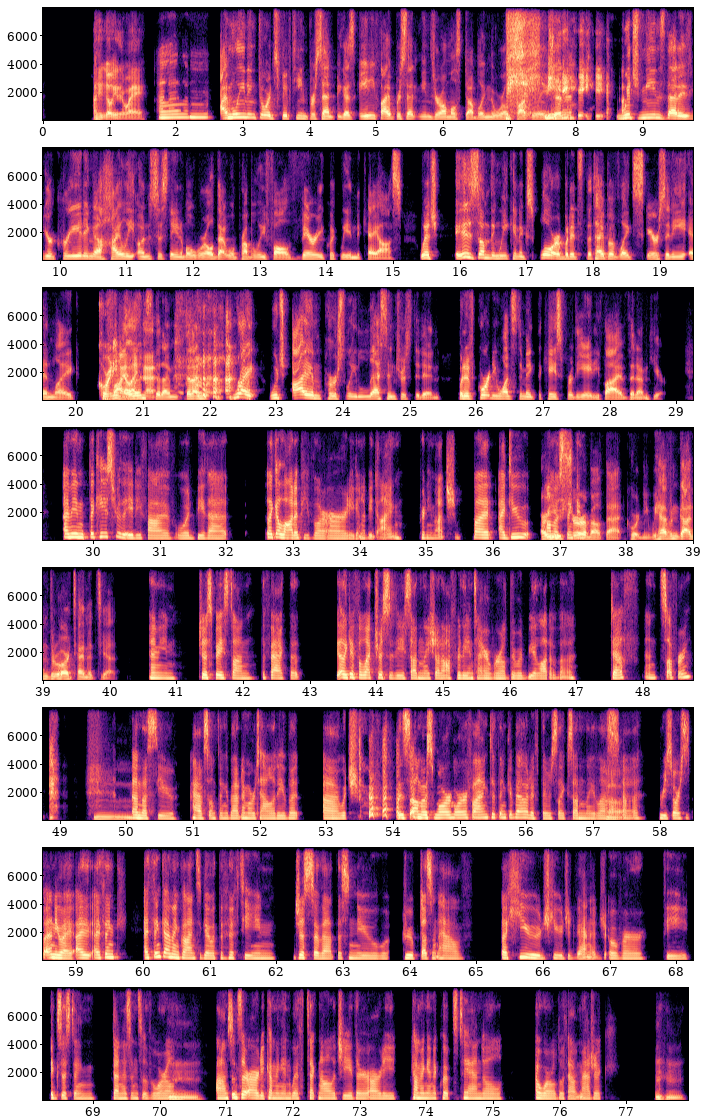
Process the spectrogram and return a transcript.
I could go either way. Um, I'm leaning towards fifteen percent because eighty five percent means you're almost doubling the world's population. which means that is- you're creating a highly unsustainable world that will probably fall very quickly into chaos, which is something we can explore, but it's the type of like scarcity and like Courtney might like that. that. I'm that I'm right, which I am personally less interested in. But if Courtney wants to make the case for the 85, that I'm here. I mean, the case for the 85 would be that like a lot of people are already going to be dying pretty much. But I do Are you almost sure thinking, about that, Courtney? We haven't gotten through our tenets yet. I mean, just based on the fact that like if electricity suddenly shut off for the entire world, there would be a lot of uh, death and suffering Hmm. unless you have something about immortality, but uh, which is almost more horrifying to think about if there's like suddenly less Uh-huh. uh, resources. But anyway, I, I think I think I'm inclined to go with the 15 just so that this new group doesn't have a huge, huge advantage over the existing denizens of the world. Mhm. Um, since they're already coming in with technology, they're already coming in equipped to handle a world without magic. hmm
